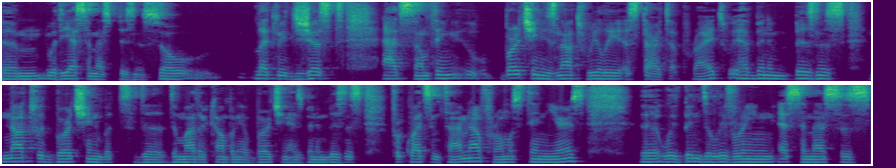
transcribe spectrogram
um, with the SMS business. So let me just add something. Birdchain is not really a startup, right? We have been in business not with Birdchain, but the, the mother company of Birdchain has been in business for quite some time now, for almost 10 years. Uh, we've been delivering SMSs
